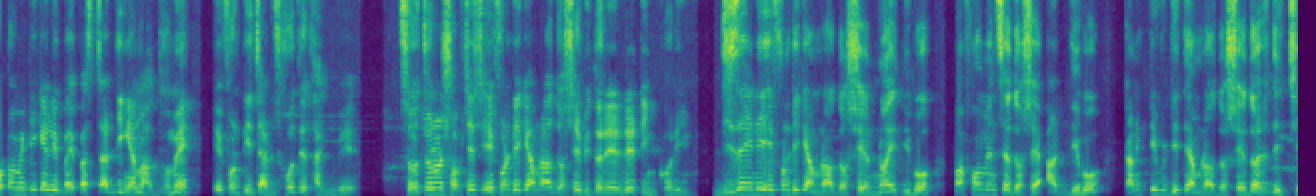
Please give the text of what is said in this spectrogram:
অটোমেটিক্যালি বাইপাস চার্জিং এর মাধ্যমে এই ফোনটি চার্জ হতে থাকবে। সো চলুন সবশেষ এই ফোনটিকে আমরা দশের ভিতরে রেটিং করি। ডিজাইনে এই ফোনটিকে আমরা দশে নয় দিব পারফরমেন্সে দশে আট দিব কানেক্টিভিটিতে আমরা দশে দশ দিচ্ছি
